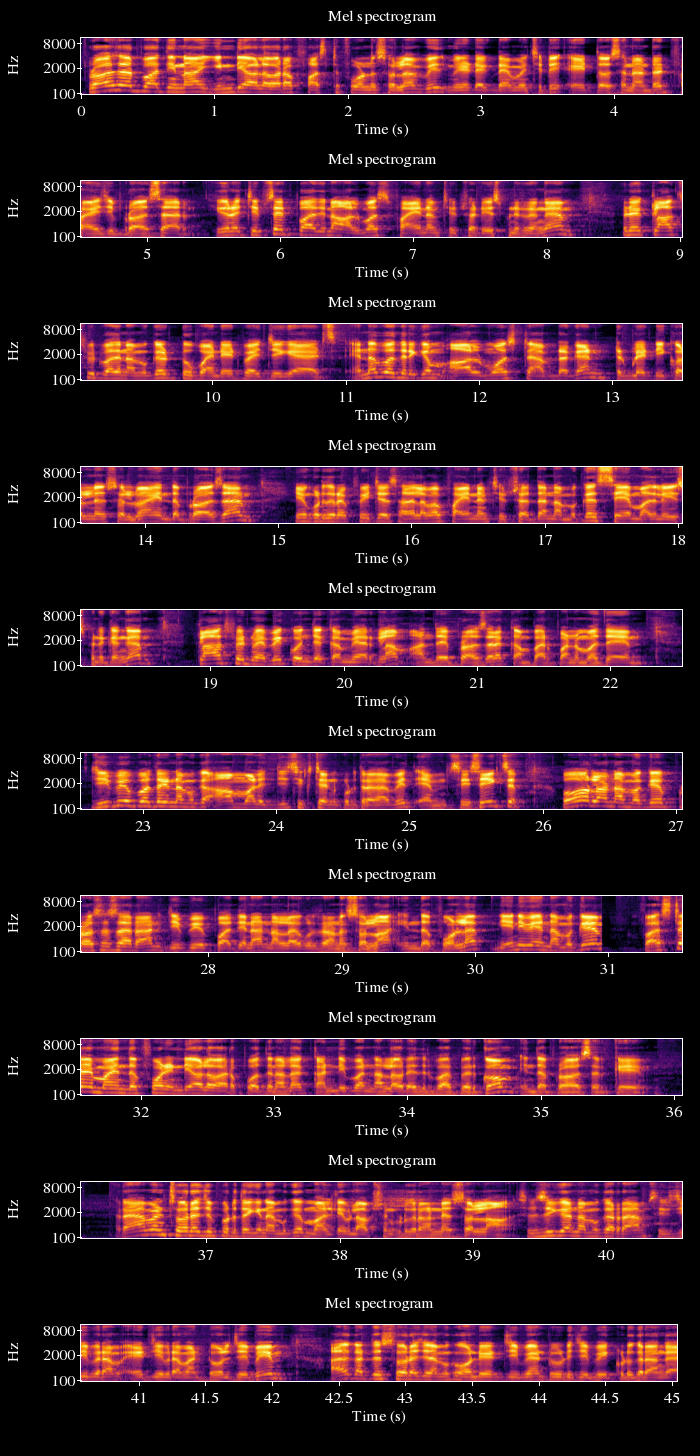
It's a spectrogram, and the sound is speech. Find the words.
ப்ராசர் பார்த்தீங்கன்னா இந்தியாவில் வர ஃபஸ்ட் ஃபோன் சொல்லலாம். With MediaTek Dimensity eight thousand hundred five G processor இதோட சிப்செட் பார்த்தீங்கன்னா almost five M chipset use பண்ணியிருக்காங்க. இதோட கிளாக் ஸ்பீட் பார்த்தீங்கன்னா நமக்கு two point eight five G hertz என்ன பொறுத்த வரைக்கும் ஆல்மோஸ்ட் ஸ்னாப்ட்ராகன் ட்ரிபிள் எயிட் ஈக்குவல்னு சொல்லுவேன் இந்த ப்ராசர் இவங்க கொடுக்குற ஃபீச்சர்ஸ் அது இல்லாமல் ஃபைவ் எம் சிப்செட் தான் நமக்கு சேம் அதில் யூஸ் பண்ணியிருக்காங்க. கிளாக் ஸ்பீட் மேபி கொஞ்சம் கம்மியாக இருக்கலாம். அந்த ப்ராசரை கம்பேர் பண்ணும்போது. ஜிபி பொறுத்தவரைக்கும் நமக்கு Arm Mali G six ten கொடுத்துருக்காங்க வித் எம்சி சிக்ஸ் ஓவரால் நமக்கு ப்ரொசஸர் அண்ட் ஜிபி பார்த்தீங்கன்னா நல்லா கொடுத்துருக்காங்கன்னு சொல்லலாம் இந்த ஃபோனில் எனிவே நமக்கு ஃபஸ்ட் டைமாக இந்த ஃபோன் இந்தியாவில் வரப்போகிறதுனால கண்டிப்பாக நல்ல ஒரு எதிர்பார்ப்பு இருக்கும் இந்த ப்ராசருக்கு ரேம் அண்ட் ஸ்டோரேஜ் பொறுத்தவரைக்கும் நமக்கு மல்டிபிள் ஆப்ஷன் கொடுக்குறாங்கன்னு சொல்லலாம். ஃபிசிக்காக நமக்கு RAM six GB RAM eight GB RAM and twelve GB அதுக்கடுத்து ஸ்டோரேஜ் நமக்கு one eight GB and two GB கொடுக்குறாங்க.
